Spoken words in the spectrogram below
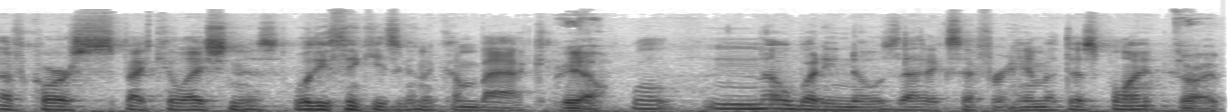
of course, speculation is, well, do you think he's going to come back? Yeah. Well, nobody knows that except for him at this point. All right.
